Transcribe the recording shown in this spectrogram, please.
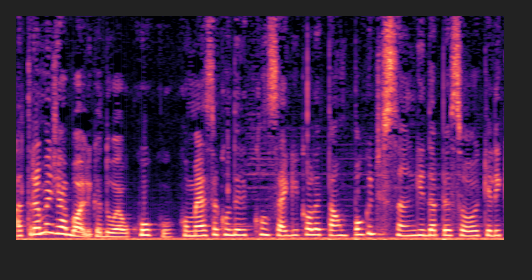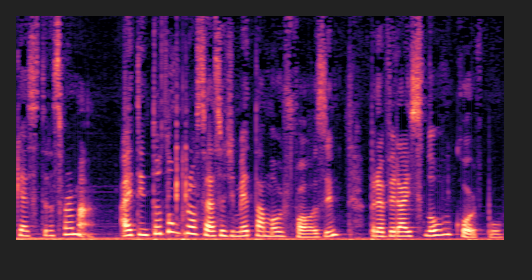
A trama diabólica do El Cuco começa quando ele consegue coletar um pouco de sangue da pessoa que ele quer se transformar. Aí tem todo um processo de metamorfose para virar esse novo corpo,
